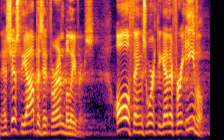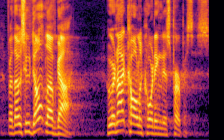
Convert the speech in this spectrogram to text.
Now, it's just the opposite for unbelievers. All things work together for evil for those who don't love God, who are not called according to his purposes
